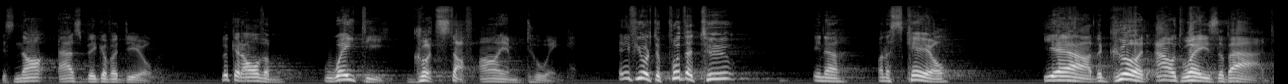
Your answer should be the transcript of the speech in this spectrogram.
is not as big of a deal. Look at all the weighty, good stuff I am doing. And if you were to put the two in a, on a scale, yeah, the good outweighs the bad.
